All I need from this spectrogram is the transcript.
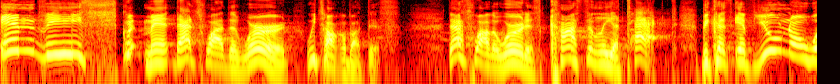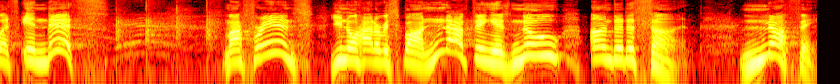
In these script, man, that's why the word, we talk about this. That's why the word is constantly attacked. Because if you know what's in this, my friends, you know how to respond. Nothing is new under the sun. Nothing.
